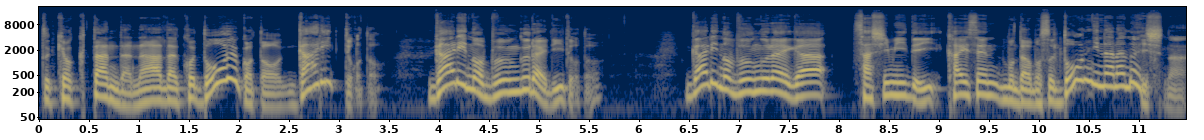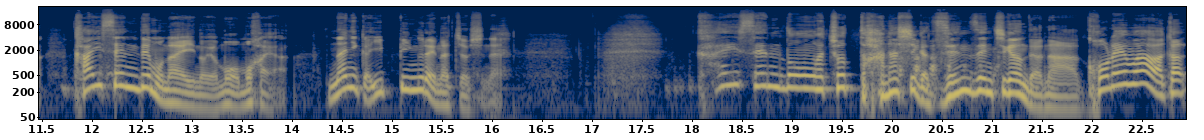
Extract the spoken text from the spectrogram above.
と極端だな。だこれどういうこと？ガリってこと？ガリの分ぐらいでいいってこと？ガリの分ぐらいが刺身でいい海鮮もだもうそれ丼にならないしな。海鮮でもないのよもうもはや。何か一品ぐらいになっちゃうしね。海鮮丼はちょっと話が全然違うんだよな。これはわか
